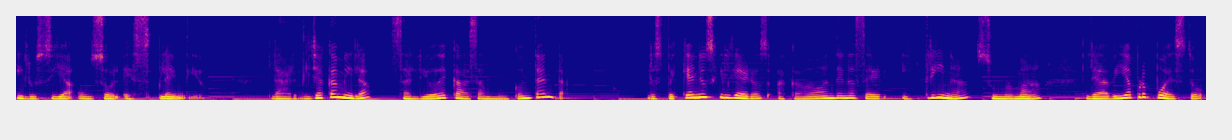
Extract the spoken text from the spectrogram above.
y lucía un sol espléndido. La ardilla Camila salió de casa muy contenta. Los pequeños jilgueros acababan de nacer y Trina, su mamá, le había propuesto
